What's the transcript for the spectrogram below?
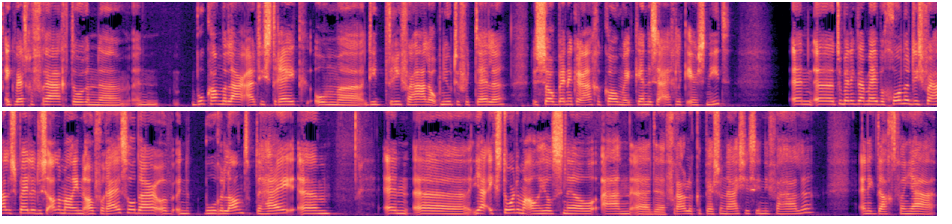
ik werd gevraagd door een, een, boekhandelaar uit die streek om die drie verhalen opnieuw te vertellen. Dus zo ben ik eraan gekomen. Ik kende ze eigenlijk eerst niet. En toen ben ik daarmee begonnen. Die verhalen spelen dus allemaal in Overijssel, daar in het boerenland op de hei. Um, en ja, ik stoorde me al heel snel aan de vrouwelijke personages in die verhalen. En ik dacht van ja,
